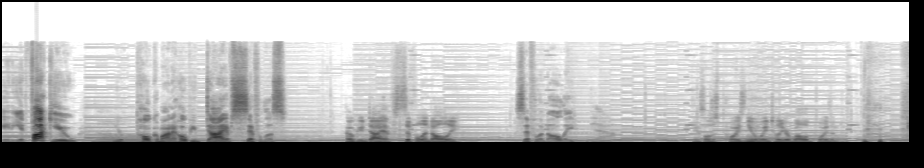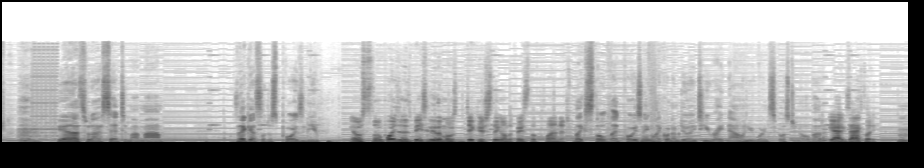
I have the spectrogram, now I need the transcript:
Idiot. Fuck you! Your Uh, Pokemon. I hope you die of syphilis. Hope you die of syphil and ollie. Syphilin Ollie. Yeah. I guess I'll just poison you and wait until you're well poisoned. Yeah, that's what I said to my mom. So I guess I'll just poison you. You know, slow poison is basically the most dickish thing on the face of the planet. Like slow lead poisoning, like what I'm doing to you right now, and you weren't supposed to know about it. Yeah, exactly. I'm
